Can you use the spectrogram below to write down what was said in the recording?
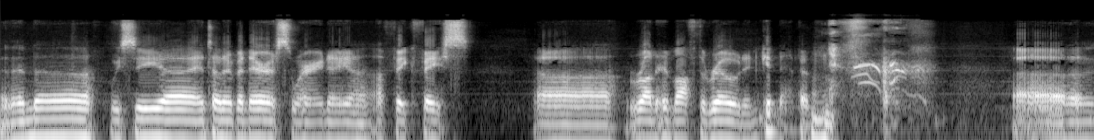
and then uh, we see uh, Antonio Banderas wearing a uh, a fake face, uh, run him off the road and kidnap him, uh,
